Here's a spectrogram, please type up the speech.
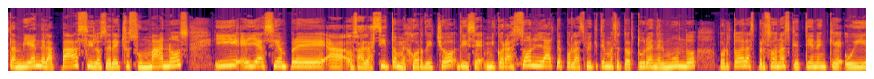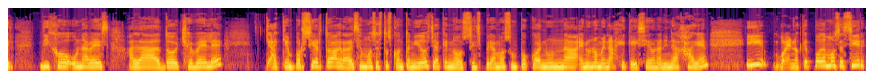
también de la paz y los derechos humanos y ella siempre, o sea, la cito mejor dicho, dice, mi corazón late por las víctimas de tortura en el mundo, por todas las personas que tienen que huir, dijo una vez a la Deutsche Welle a quien por cierto agradecemos estos contenidos ya que nos inspiramos un poco en una en un homenaje que hicieron a Nina Hagen y bueno, ¿qué podemos decir?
